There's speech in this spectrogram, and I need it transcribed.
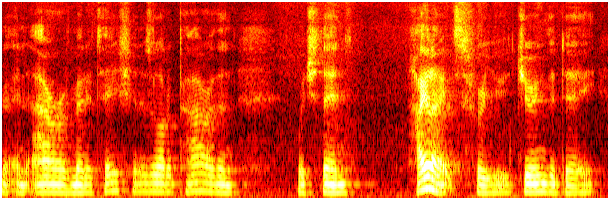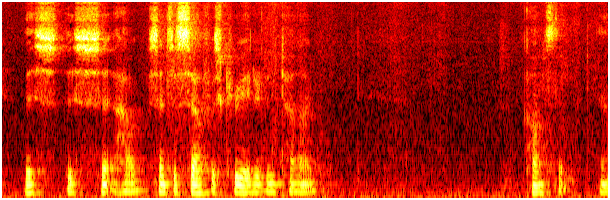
an hour of meditation. There's a lot of power then which then highlights for you during the day this, this how sense of self is created in time. Constant. Yeah?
